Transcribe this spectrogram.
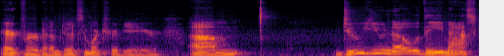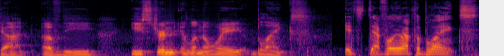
Eric Verbit, I'm doing some more trivia here. Um, do you know the mascot of the Eastern Illinois Blanks? It's definitely not the Blanks.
